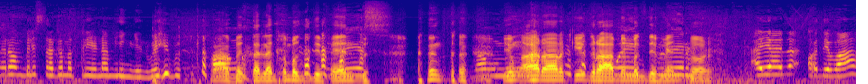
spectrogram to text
Pero ang bilis talaga mag-clear ng minion wave. Grabe talaga mag-defend. Yes. Yung. RRQ, grabe Wave mag-defend, clear. Ayan, o, di ba?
